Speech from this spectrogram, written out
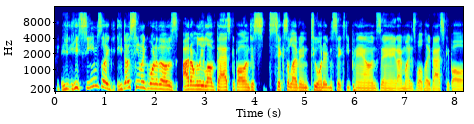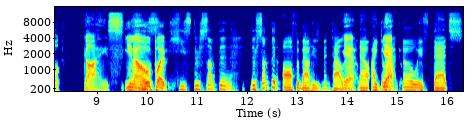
He he seems like he does seem like one of those I don't really love basketball. I'm just 6'11, 260 pounds, and I might as well play basketball guys, you know, he's, but he's there's something there's something off about his mentality. Yeah. Now I don't yeah. know if that's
